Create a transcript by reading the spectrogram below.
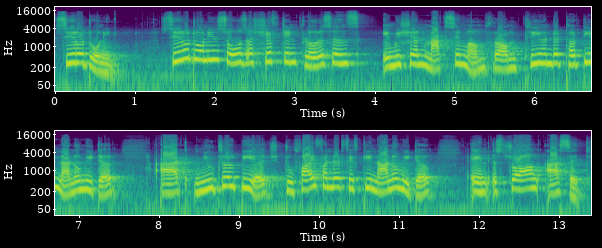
serotonin. Serotonin shows a shift in fluorescence emission maximum from 330 nanometer at neutral pH to 550 nanometer in strong acid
